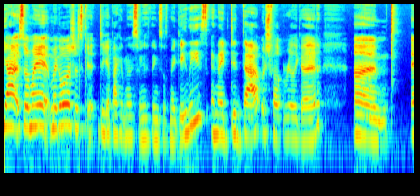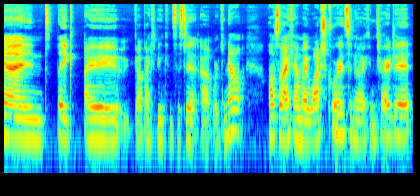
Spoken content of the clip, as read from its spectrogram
Yeah, so my my goal was just get, to get back in the swing of things with my dailies, and I did that, which felt really good. Um, and like I got back to being consistent at working out. Also, I found my watch cord, so now I can charge it.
